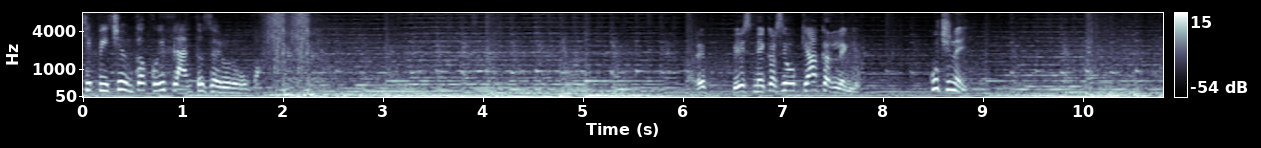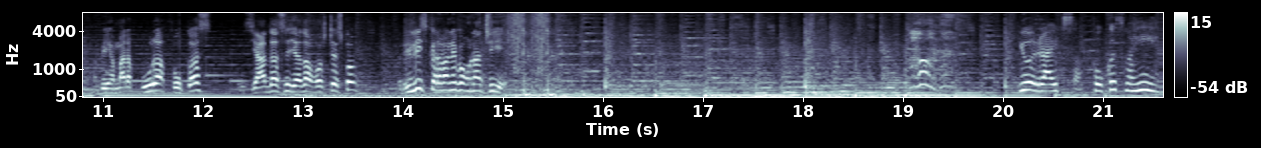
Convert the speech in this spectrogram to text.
इसके पीछे उनका कोई प्लान तो ज़रूर होगा। अरे पेसमेकर से वो क्या कर लेंगे? कुछ नहीं। अभी हमारा पूरा फोकस ज़्यादा से ज़्यादा हॉस्टेस को रिलीज़ करवाने पे होना चाहिए। You are right sir focus वही है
